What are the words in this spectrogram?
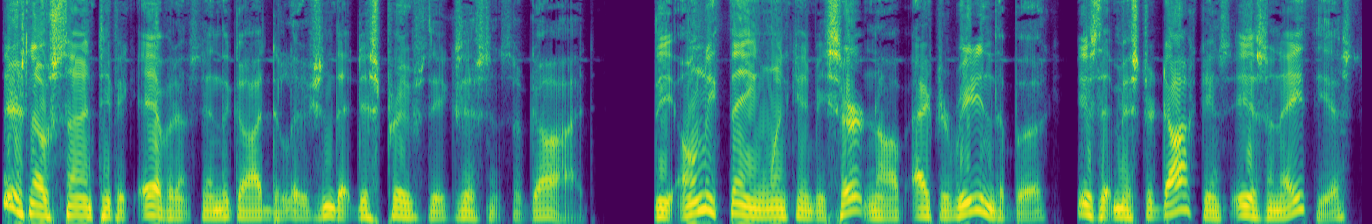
There is no scientific evidence in the God delusion that disproves the existence of God. The only thing one can be certain of after reading the book is that Mr. Dawkins is an atheist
